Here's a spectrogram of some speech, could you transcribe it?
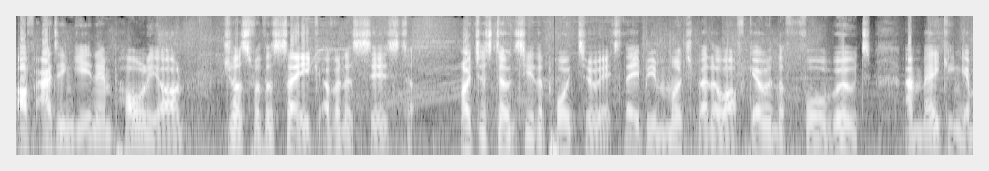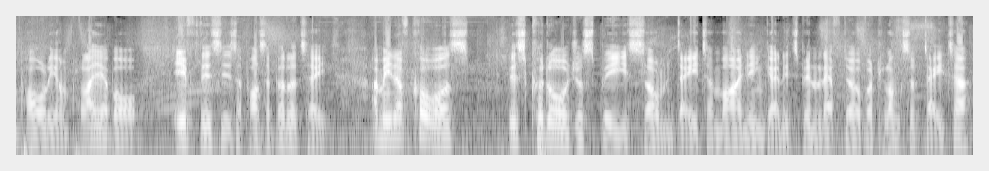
of adding in Empoleon just for the sake of an assist. I just don't see the point to it. They'd be much better off going the full route and making Empoleon playable if this is a possibility. I mean, of course, this could all just be some data mining and it's been leftover clunks of data.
